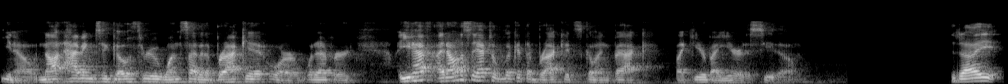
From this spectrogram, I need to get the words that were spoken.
you know not having to go through one side of the bracket or whatever. You'd have I'd honestly have to look at the brackets going back like year by year to see though. Did I?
